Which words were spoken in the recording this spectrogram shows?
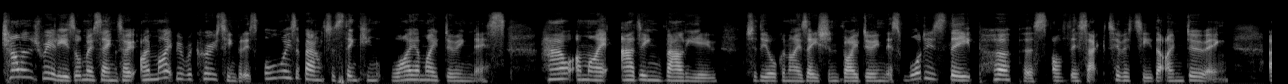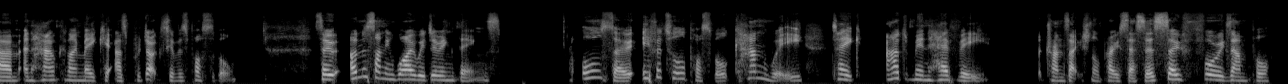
challenge really is almost saying, so I might be recruiting, but it's always about us thinking, why am I doing this? How am I adding value to the organization by doing this? What is the purpose of this activity that I'm doing? Um, and how can I make it as productive as possible? So understanding why we're doing things. Also, if at all possible, can we take admin heavy transactional processes. So, for example,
